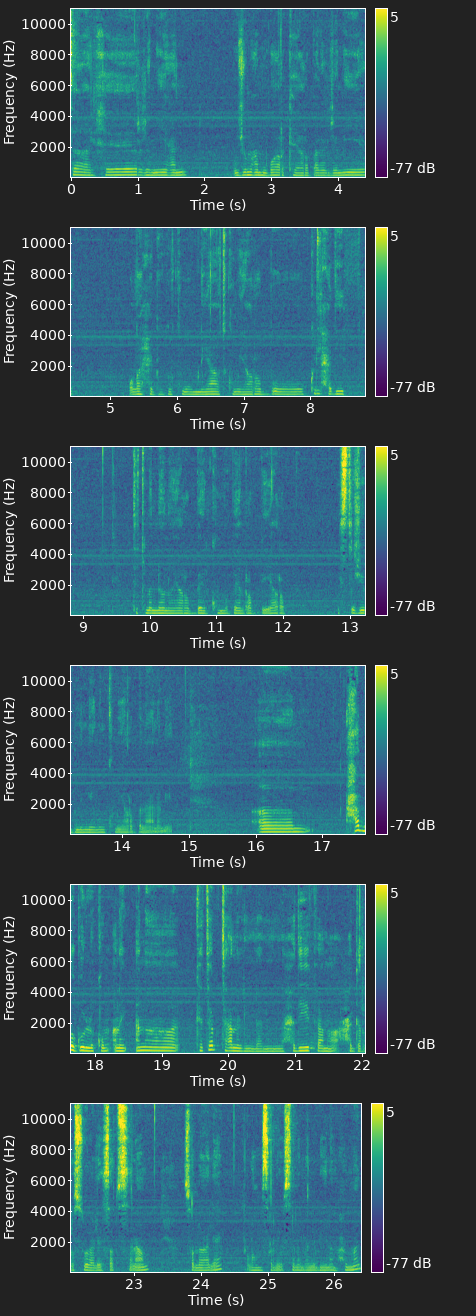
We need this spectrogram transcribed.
مساء الخير جميعا وجمعة مباركة يا رب على الجميع. والله يحقق لكم أمنياتكم يا رب وكل حديث تتمنونه يا رب بينكم وبين ربي يا رب يستجيب مني ومنكم يا رب العالمين. حابة أقول لكم أنا أنا كتبت عن الحديث عن حق الرسول عليه الصلاة والسلام صلوا عليه اللهم صل وسلم على نبينا محمد.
